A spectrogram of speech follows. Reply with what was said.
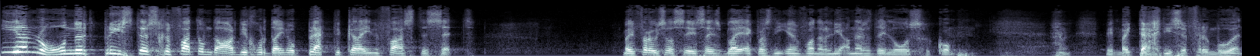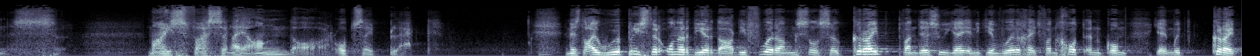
100 priesters gevat om daardie gordyn op plek te kry en vas te sit My vrou sal sê sy is bly ek was nie een van hulle nie anders het hy losgekom met my tegniese vermoëns. Maar hy's vas en hy hang daar op sy plek. En as daai hoëpriester onderdeur daardie voorhangsel sou kruip, want dis hoe jy in die teenwoordigheid van God inkom, jy moet kruip.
